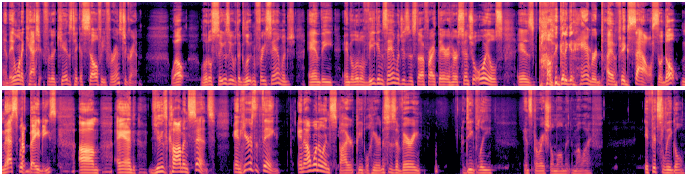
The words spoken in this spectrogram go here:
and they want to catch it for their kids, take a selfie for Instagram. Well, little Susie with the gluten-free sandwich and the and the little vegan sandwiches and stuff right there and her essential oils is probably going to get hammered by a big sow. So don't mess with babies, um, and use common sense. And here's the thing, and I want to inspire people here. This is a very deeply inspirational moment in my life. If it's legal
